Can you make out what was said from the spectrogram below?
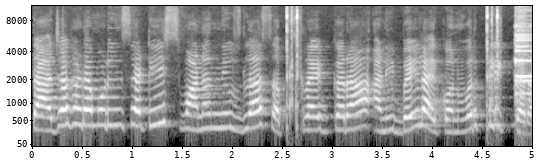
ताज्या घडामोडींसाठी स्वानंद न्यूजला सबस्क्राईब करा आणि बेल आयकॉनवर क्लिक करा.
